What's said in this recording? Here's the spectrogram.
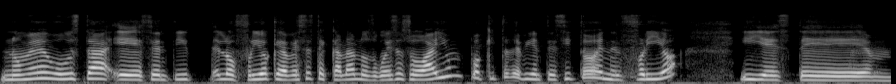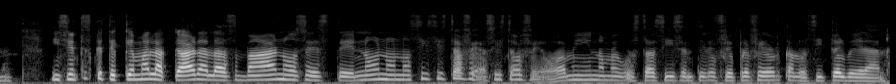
no me gusta eh, sentir lo frío que a veces te cala los huesos o hay un poquito de vientecito en el frío y este y sientes que te quema la cara, las manos, este, no, no, no, sí, sí está feo, sí está feo. A mí no me gusta así sentir el frío, prefiero el calorcito del verano.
